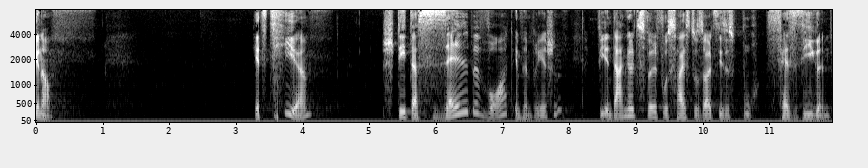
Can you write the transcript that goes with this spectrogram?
Genau. Jetzt hier steht dasselbe Wort im Hebräischen wie in Daniel 12, wo es heißt, du sollst dieses Buch versiegeln.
